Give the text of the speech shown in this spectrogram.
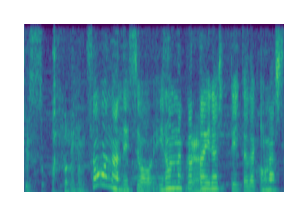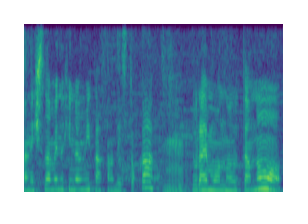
ゲストが。うん。そうなんですよ。いろんな方いらしていただきましたね。久めの日のみかさんですとかうん。ドラえもんの歌の、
